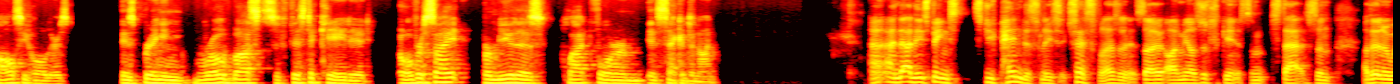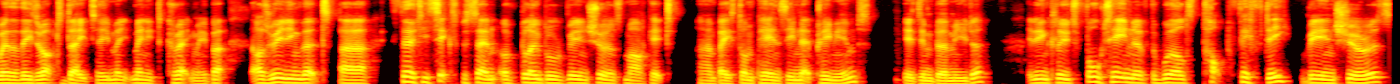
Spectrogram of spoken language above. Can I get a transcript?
policyholders, is bringing robust, sophisticated oversight. Bermuda's platform is second to none. And, and it's been stupendously successful, hasn't it? So, I mean, I was just looking at some stats, and I don't know whether these are up to date, so you may, may need to correct me, but I was reading that uh, 36% of global reinsurance market um, based on P&C net premiums is in Bermuda. It includes 14 of the world's top 50 reinsurers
